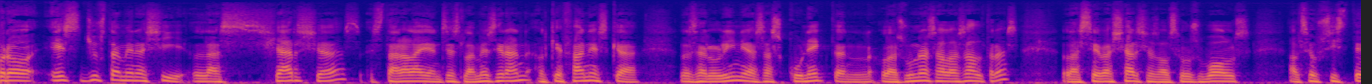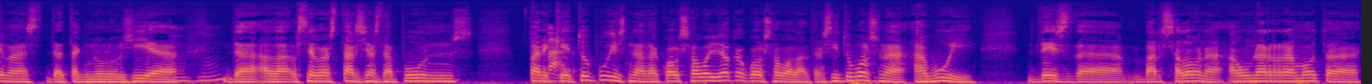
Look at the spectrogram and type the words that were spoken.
Però és justament així. Les xarxes, Star Alliance és la més gran, el que fan és que les aerolínies es connecten les unes a les altres, les seves xarxes, els seus vols, els seus sistemes de tecnologia, uh -huh. de, les seves targes de punts, perquè Val. tu puguis anar de qualsevol lloc a qualsevol altre. Si tu vols anar avui des de Barcelona a una remota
